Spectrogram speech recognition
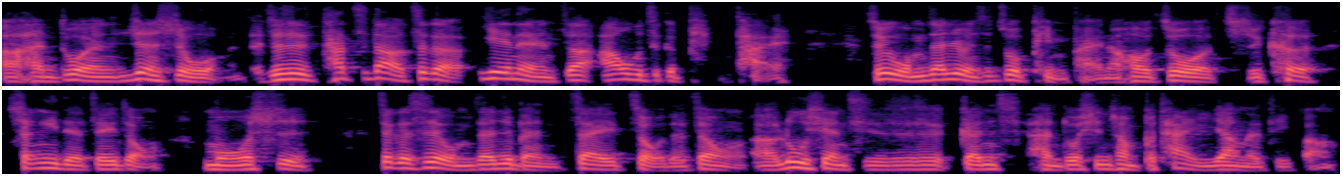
啊、很多人认识我们的，就是他知道这个业内人知道阿物这个品牌，所以我们在日本是做品牌，然后做直客生意的这种模式。这个是我们在日本在走的这种呃路线，其实是跟很多新创不太一样的地方。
